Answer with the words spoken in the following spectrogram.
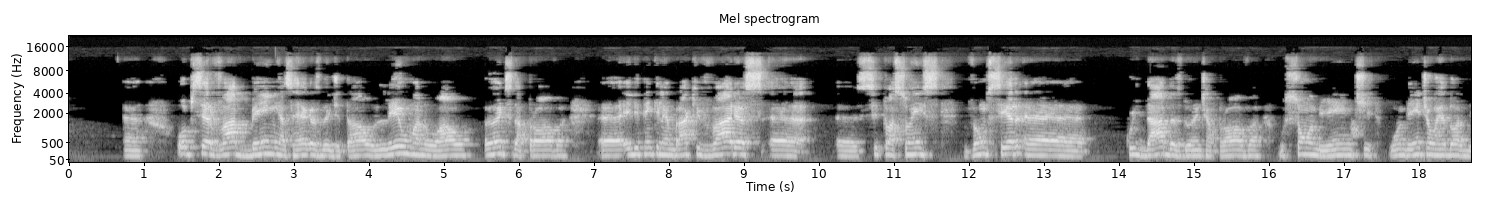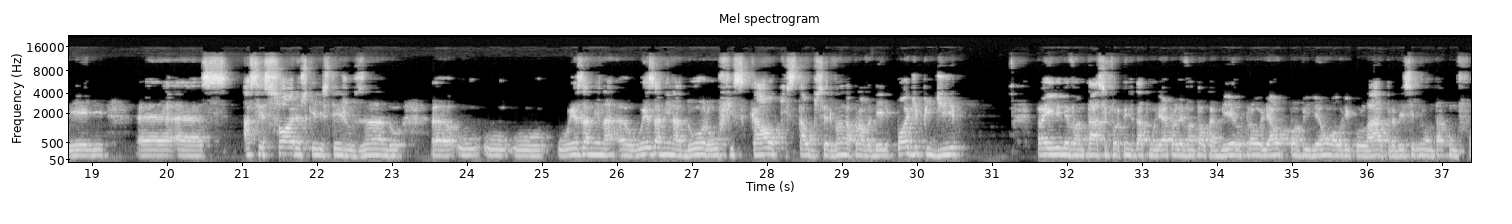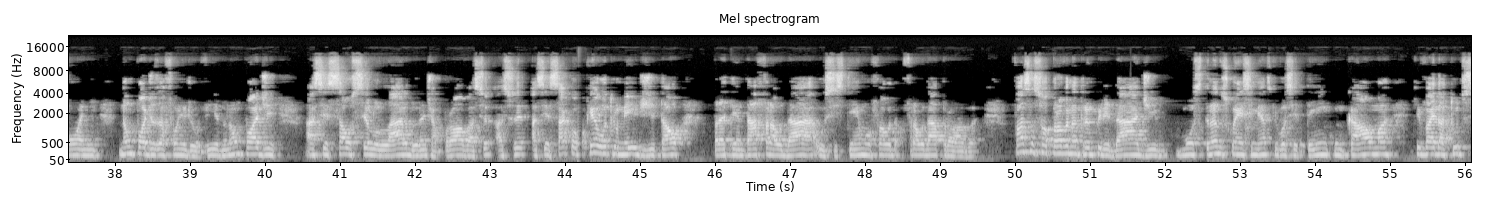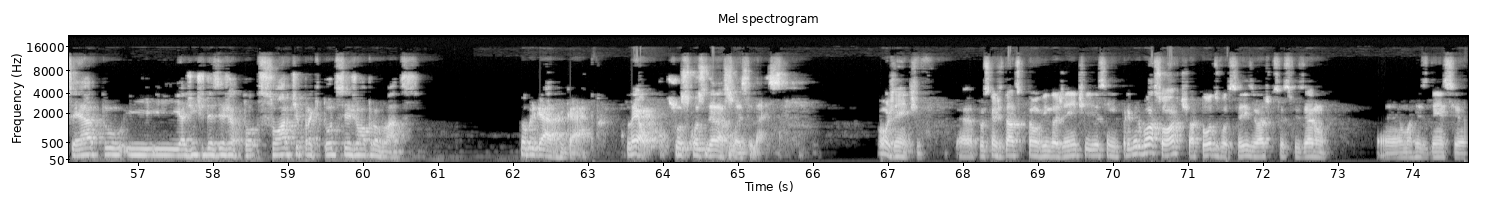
É, observar bem as regras do edital, ler o manual antes da prova. É, ele tem que lembrar que várias é, é, situações vão ser é, cuidadas durante a prova, o som ambiente, o ambiente ao redor dele, acessórios que ele esteja usando, uh, o, o, o, examina, o examinador ou fiscal que está observando a prova dele pode pedir para ele levantar, se for candidato mulher, para levantar o cabelo, para olhar o pavilhão auricular, para ver se ele não está com fone, não pode usar fone de ouvido, não pode acessar o celular durante a prova, acessar qualquer outro meio digital para tentar fraudar o sistema ou fraudar a prova. Faça sua prova na tranquilidade, mostrando os conhecimentos que você tem, com calma, que vai dar tudo certo e, e a gente deseja sorte para que todos sejam aprovados. Muito obrigado, Ricardo. Léo, suas considerações finais. Bom, gente, é, para os candidatos que estão ouvindo a gente, assim, primeiro boa sorte a todos vocês. Eu acho que vocês fizeram é, uma residência.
